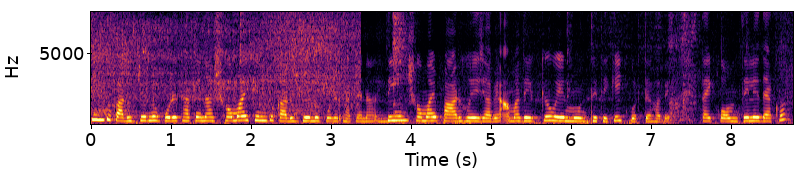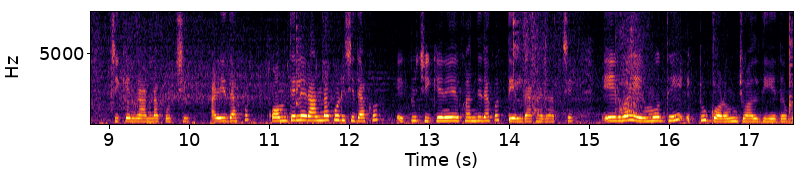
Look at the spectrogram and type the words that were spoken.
কিন্তু কারুর জন্য পড়ে থাকে না, সময় কিন্তু কারুর জন্য পড়ে থাকে না। দিন সময় পার হয়ে যাবে, আমাদেরকেও এর মধ্যে থেকেই করতে হবে। তাই কম তেলে দেখো চিকেন রান্না করছি। আর এই দেখো, কম তেলে রান্না করেছি, দেখো, একটু চিকেনে ওখান দিয়ে দেখো তেল দেখা যাচ্ছে। এরবার এর মধ্যে একটু গরম জল দিয়ে দেবো।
